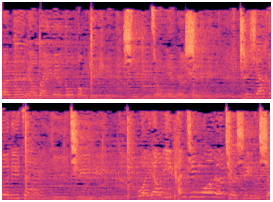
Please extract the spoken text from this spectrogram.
断不了外面风风雨雨，心中念的是你，只想和你在一起，我要你看清我的决心，相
